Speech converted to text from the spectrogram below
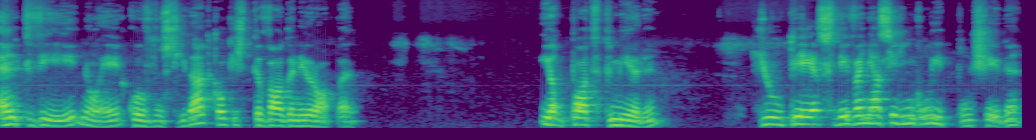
antevê, não é, com a velocidade com que isto cavalga na Europa, ele pode temer que o PSD venha a ser engolido pelo Chega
